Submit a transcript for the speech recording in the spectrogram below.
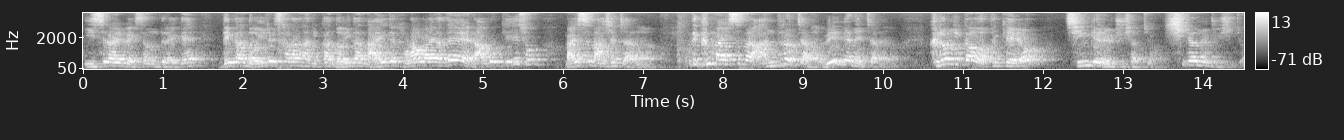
이스라엘 백성들에게 내가 너희를 사랑하니까 너희가 나에게 돌아와야 돼 라고 계속 말씀하셨잖아요. 근데 그 말씀을 안 들었잖아요. 외면했잖아요. 그러니까 어떻게 해요? 징계를 주셨죠. 시련을 주시죠.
